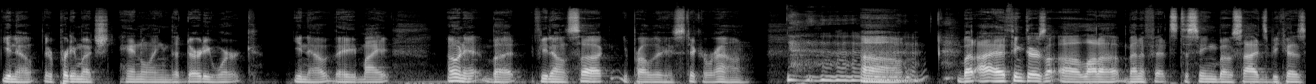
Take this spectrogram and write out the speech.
you know they're pretty much handling the dirty work. You know they might own it, but if you don't suck, you probably stick around. um, but I, I, think there's a, a, lot of benefits to seeing both sides because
